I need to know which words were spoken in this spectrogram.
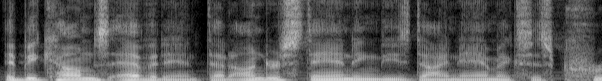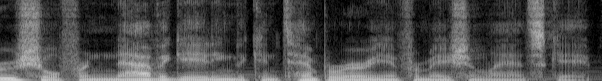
it becomes evident that understanding these dynamics is crucial for navigating the contemporary information landscape.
